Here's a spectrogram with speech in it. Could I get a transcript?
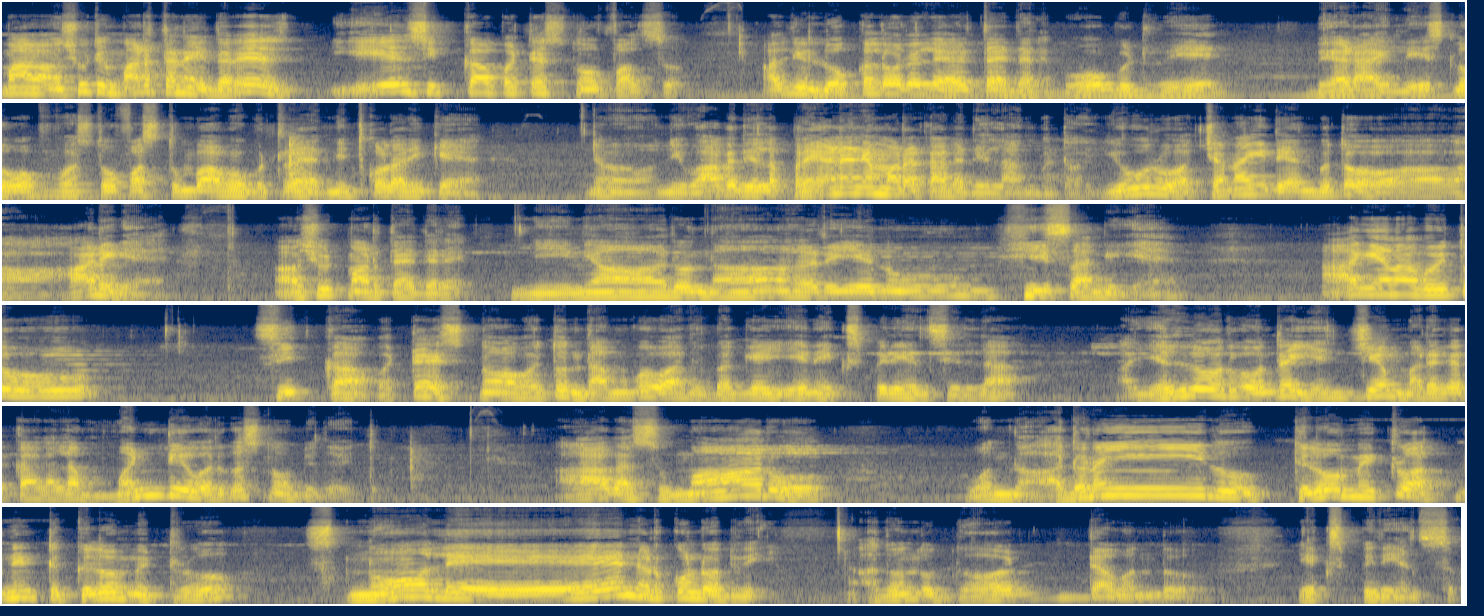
ಮಾ ಶೂಟಿಂಗ್ ಮಾಡ್ತಾನೆ ಇದ್ದಾರೆ. ಏನು ಸಿಕ್ಕಾಪಟ್ಟೆ ಸ್ನೋ ಫಾಲ್ಸು ಅಲ್ಲಿ ಲೋಕಲ್ ಅವರೆಲ್ಲ ಹೇಳ್ತಾ ಇದ್ದಾರೆ, ಹೋಗ್ಬಿಟ್ರಿ, ಬೇಡ ಇಲ್ಲಿ ಸ್ಲೋ ಸ್ನೋ ಫಾಲ್ಸ್ ತುಂಬ ಆಗೋಗ್ಬಿಟ್ರೆ ನಿಂತ್ಕೊಳ್ಳೋದಕ್ಕೆ ನೀವು ಆಗೋದಿಲ್ಲ, ಪ್ರಯಾಣನೇ ಮಾಡೋಕ್ಕಾಗೋದಿಲ್ಲ ಅಂದ್ಬಿಟ್ಟು. ಇವರು ಚೆನ್ನಾಗಿದೆ ಅಂದ್ಬಿಟ್ಟು ಹಾಡಿಗೆ ಶೂಟ್ ಮಾಡ್ತಾ ಇದ್ದಾರೆ. ನೀನ್ಯಾರು ನಾ ಹರಿಯೇನು ಈ ಸಾಂಗಿಗೆ. ಆಗೇನಾಗೋಯ್ತು ಸಿಕ್ಕಾಪಟ್ಟೆ ಸ್ನೋ ಆಗೋಯ್ತು. ನಮಗೂ ಅದ್ರ ಬಗ್ಗೆ ಏನು ಎಕ್ಸ್ಪೀರಿಯೆನ್ಸ್ ಇಲ್ಲ. ಎಲ್ಲೋರ್ಗು ಅಂದರೆ ಹೆಜ್ಜೆ ಮರಗಕ್ಕಾಗಲ್ಲ ಮಂಡಿವರೆಗೂ ಸ್ನೋ ಬಿದ್ದೋಯ್ತು. ಆಗ ಸುಮಾರು ಒಂದು ಹದಿನೈದು ಕಿಲೋಮೀಟ್ರು, ಹದಿನೆಂಟು ಕಿಲೋಮೀಟ್ರು ಸ್ನೋಲೇ ನಡ್ಕೊಂಡು ಹೋದ್ವಿ. ಅದೊಂದು ದೊಡ್ಡ ಒಂದು ಎಕ್ಸ್ಪೀರಿಯನ್ಸು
